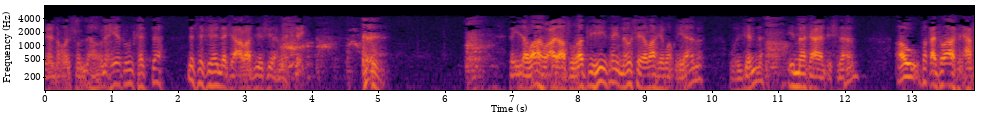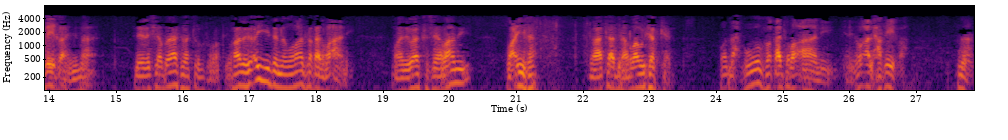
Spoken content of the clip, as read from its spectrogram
لأن الرجل له لحية كثة ليس فيها إلا شعرات يسيرة من الشيء فإذا رآه على صورته فإنه سيراه يوم القيامة وفي الجنة إن مات على الإسلام أو فقد رآه في الحقيقة لما لأن الشيطان لا يتمثل بصورته وهذا يؤيد أن المراد فقد رآني. وهذه رواية فسيراني ضعيفة فأتى بها الراوي شكا. والمحفوظ فقد رآني يعني رأى الحقيقة. نعم.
